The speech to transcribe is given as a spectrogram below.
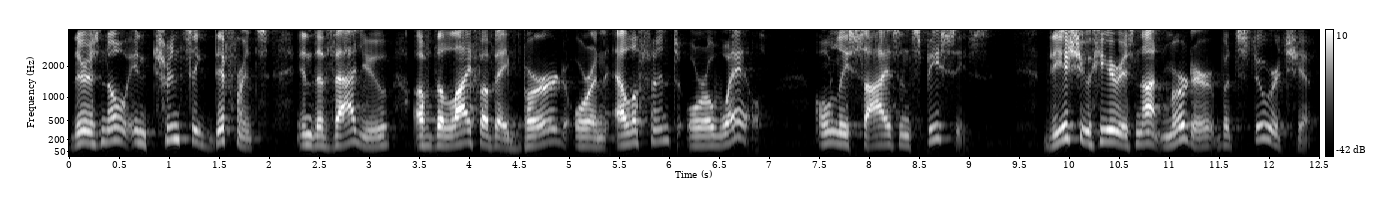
There is no intrinsic difference in the value of the life of a bird or an elephant or a whale, only size and species. The issue here is not murder, but stewardship.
